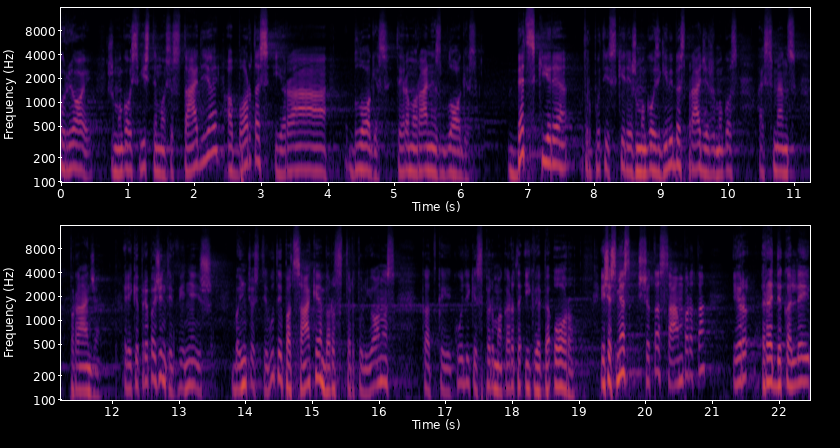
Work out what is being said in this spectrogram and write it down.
kurioj žmogaus vystimosi stadijoje abortas yra blogis, tai yra moralinis blogis. Bet skiria, truputį skiria žmogaus gyvybės pradžią ir žmogaus asmens pradžią. Reikia pripažinti, vieni iš bažnyčios tėvų taip pat sakė, Beros Tertulionas, kad kai kūdikis pirmą kartą įkvėpia oro. Iš esmės šita samprata ir radikaliai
